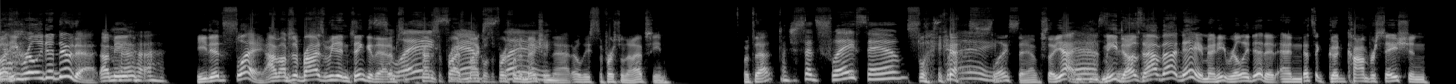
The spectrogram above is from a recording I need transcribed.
But he really did do that. I mean, he did slay. I'm, I'm surprised we didn't think of that. I'm kind of surprised Sam, Michael's the first one to mention that, or at least the first one that I've seen. What's that? I just said slay, Sam. Slay, yeah, Slay. slay Sam. So yeah, Yes, me does have that name, and he really did it. And that's a good conversation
